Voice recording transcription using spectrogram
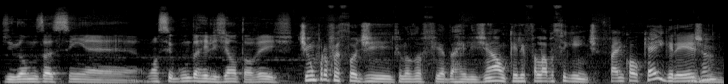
digamos assim, é uma segunda religião, talvez? Tinha um professor de filosofia da religião que ele falava o seguinte: vai em qualquer igreja, Uhum.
